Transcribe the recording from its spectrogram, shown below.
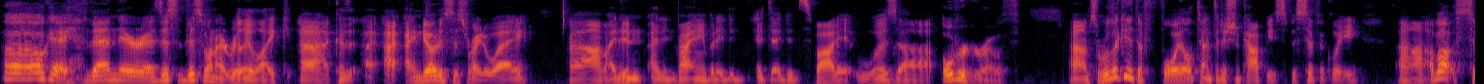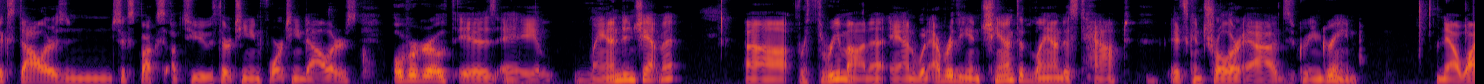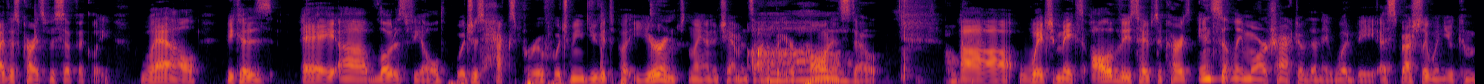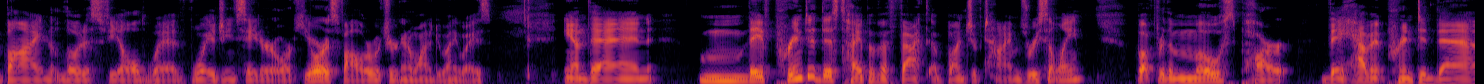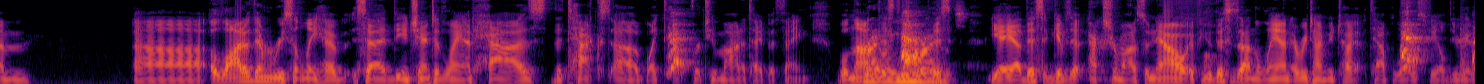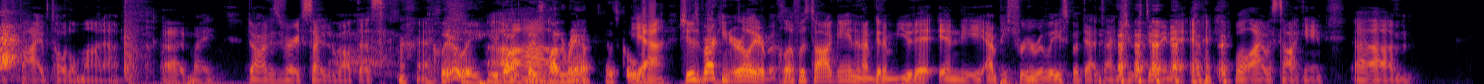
Uh, okay, then there is this. This one I really like because I, I I noticed this right away. Um, I didn't I didn't buy any, but I did I did spot it was uh, overgrowth. Um, so we're looking at the foil 10th edition copies specifically. Uh, about six dollars and six bucks up to 13 14 dollars overgrowth is a land enchantment uh, for three mana and whenever the enchanted land is tapped its controller adds green green now why this card specifically well because a uh, lotus field which is hexproof which means you get to put your land enchantments on it but your opponents Oh. don't Okay. uh, which makes all of these types of cards instantly more attractive than they would be, especially when you combine Lotus Field with Voyaging Satyr or Kiora's Follower, which you're going to want to do anyways. And then mm, they've printed this type of effect a bunch of times recently, but for the most part, they haven't printed them. Uh, a lot of them recently have said the Enchanted Land has the text of like tap for two mana type of thing. Well, not right, this like time. This. Yeah, yeah. This gives it extra mana. So now, if you this is on the land, every time you ta tap Lotus Field, you're getting five total mana. Uh, my dog is very excited about this. Clearly, your dog plays a Uh, lot of ramp. That's cool. Yeah, she was barking earlier, but Cliff was talking, and I'm going to mute it in the MP3 release. But that time she was doing it while I was talking. Um,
